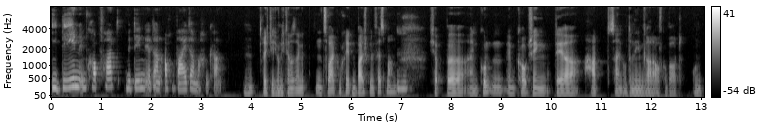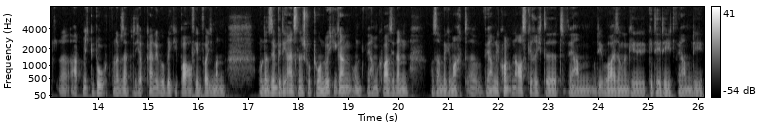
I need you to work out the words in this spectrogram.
Ideen im Kopf hat, mit denen er dann auch weitermachen kann. Mhm, richtig. Und ich kann das an zwei konkreten Beispielen festmachen. Mhm. Ich habe äh, einen Kunden im Coaching, der hat sein Unternehmen gerade aufgebaut und äh, hat mich gebucht und hat gesagt, ich habe keinen Überblick, ich brauche auf jeden Fall jemanden. Und dann sind wir die einzelnen Strukturen durchgegangen und wir haben quasi dann, was haben wir gemacht? Äh, wir haben die Konten ausgerichtet, wir haben die Überweisungen getätigt, wir haben die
